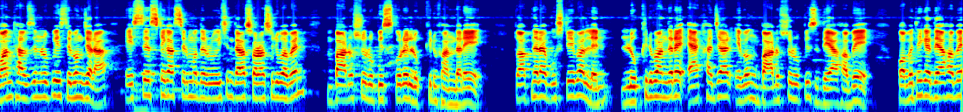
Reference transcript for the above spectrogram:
ওয়ান থাউজেন্ড রুপিস এবং যারা এসসি এসটি কাস্টের মধ্যে রয়েছেন, তারা সরাসরি পাবেন বারোশো রুপিস করে লক্ষ্মীর ভান্ডারে। তো আপনারা বুঝতেই পারলেন, লক্ষ্মীর ভান্ডারে এক হাজার এবং বারোশো রুপিস দেওয়া হবে। কবে থেকে দেওয়া হবে?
